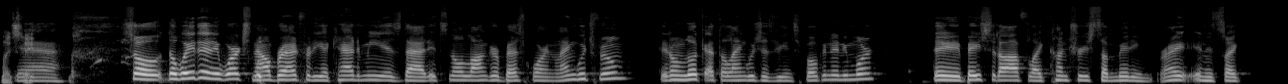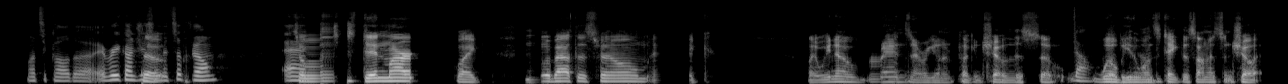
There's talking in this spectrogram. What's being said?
my statement. Yeah. So the way that it works now, Brad, for the Academy is that it's no longer best foreign language film. They don't look at the language that's being spoken anymore. They base it off like countries submitting, right? And it's like, what's it called? Uh, every country So- submits a film. And So Denmark like knew about this film? Like, like we know Rand's never gonna fucking show this, so no, we'll be the ones to take this on us and show it.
